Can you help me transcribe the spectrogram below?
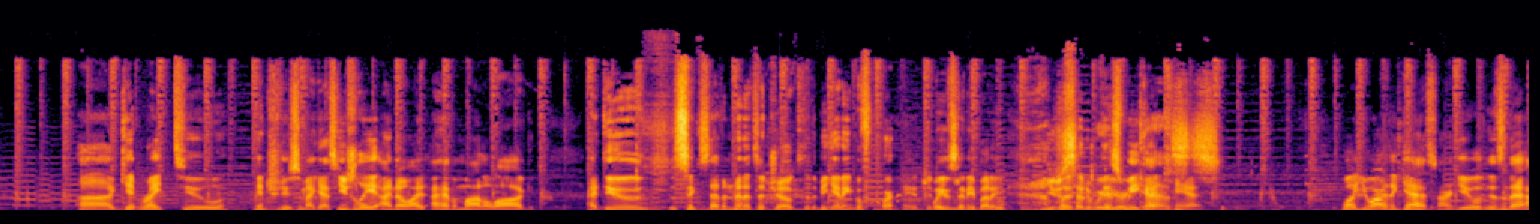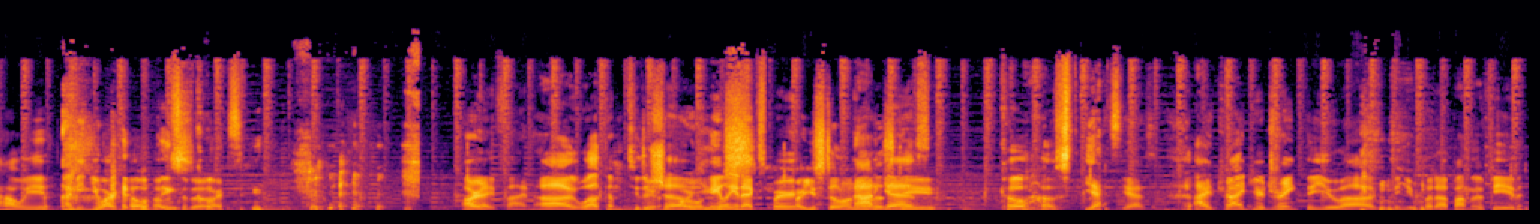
uh, get right to introducing my guest. Usually, I know I, I have a monologue. I do six, seven minutes of jokes at the beginning before I introduce you- anybody. You But just said we're this your week I can't. Well, you are the guest, aren't you? Isn't that how we? I mean, you are co-host, think of so. course. All right, fine. Uh, welcome to the Dude, show, alien s- expert, Are you still on Not LSD? co-host. Yes, yes. I tried your drink that you uh, that you put up on the feed.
